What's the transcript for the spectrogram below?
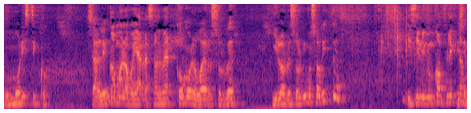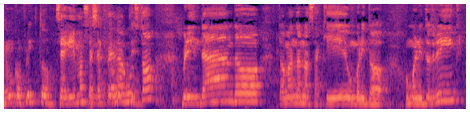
humorístico. ¿Sale? ¿Cómo lo voy a resolver? ¿Cómo lo voy a resolver? Y lo resolvimos ahorita. Y sin ningún Y conflicto. sin ningún conflicto. Seguimos en el pedo a gusto, brindando, tomándonos aquí un bonito, un bonito drink.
